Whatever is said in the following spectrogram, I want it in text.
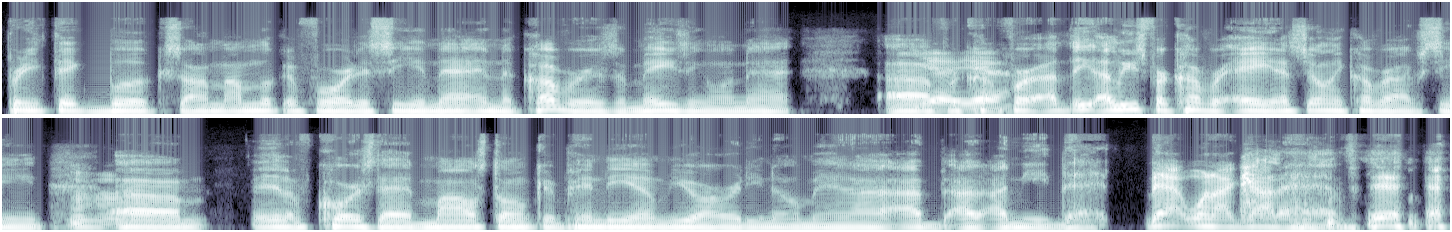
pretty thick book. So I'm I'm looking forward to seeing that. And the cover is amazing on that. Uh, Yeah, for yeah. for at least for cover A, that's the only cover I've seen. Mhm. Um, and of course that milestone compendium, you already know, man. I I I, I need that. That one I gotta have. Gotta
